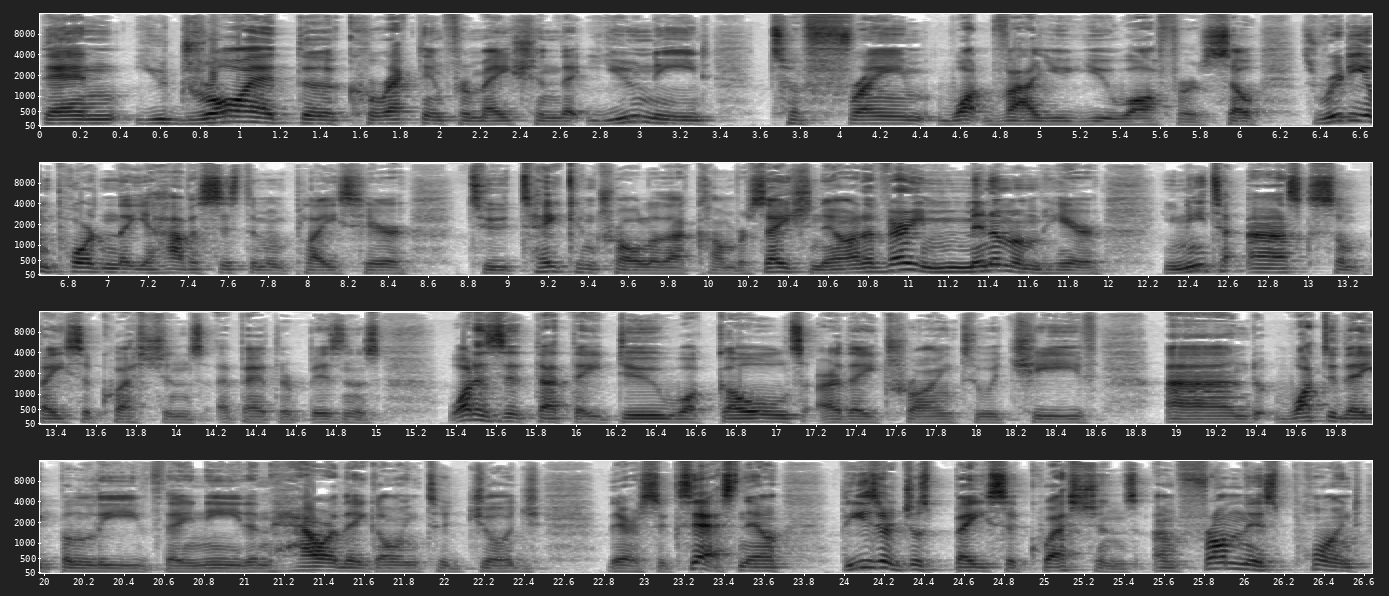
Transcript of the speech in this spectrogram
then you draw out the correct information that you need to frame what value you offer. So it's really important that you have a system in place here to take control of that conversation. Now, at a very minimum here, you need to ask some basic questions about their business. What is it that they do? What goals are they trying to achieve? And what do they believe they need? And how are they going to judge their success? Now, these are just basic questions. And from this point,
